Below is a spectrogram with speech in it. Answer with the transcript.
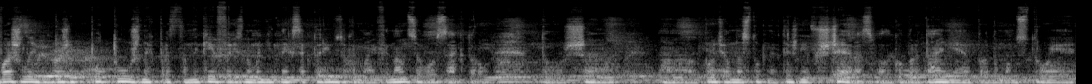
важливих, дуже потужних представників різноманітних секторів, зокрема і фінансового сектору. Тож е, е, протягом наступних тижнів ще раз Великобританія продемонструє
